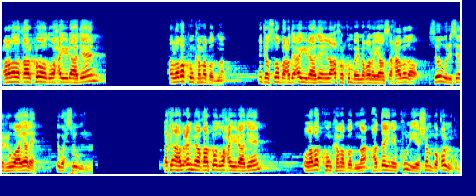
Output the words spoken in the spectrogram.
Culamada qaarkood waxay yidhaahdeen laba kun kama badna. Inkastoo bacdi ay yidhaahdeen ilaa afar kun bay noqonayaan saxaabada soo warisay riwaayo leh ee wax soo wariyey. Laakiin ahlucilmiga qaarkood waxay yidhaahdeen laba kun kama badna haddaynay kun iyo shan boqol noqon.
